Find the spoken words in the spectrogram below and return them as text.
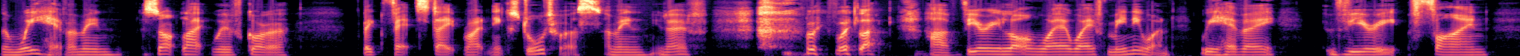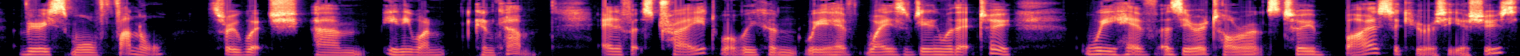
than we have. I mean, it's not like we've got a big fat state right next door to us. I mean, you know, we're like a very long way away from anyone. We have a very fine, very small funnel through which um, anyone can come. And if it's trade, well, we can we have ways of dealing with that too. We have a zero tolerance to biosecurity issues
